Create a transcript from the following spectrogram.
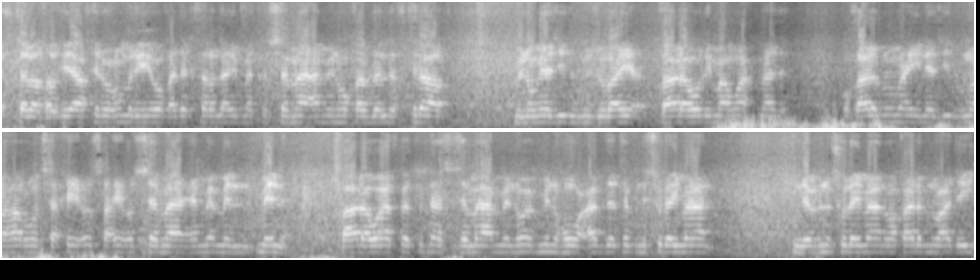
اختلط في آخر عمره وقد أكثر الأئمة السماع منه قبل الاختلاط منهم يزيد بن زريع قاله الإمام أحمد وقال ابن معين يزيد بن هارون صحيح صحيح السماع من منه. قال واثبت الناس سماعا منه منه عبدة بن سليمان. ابن سليمان وقال ابن عدي.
